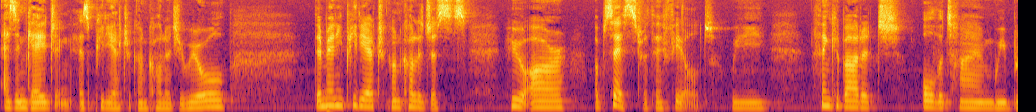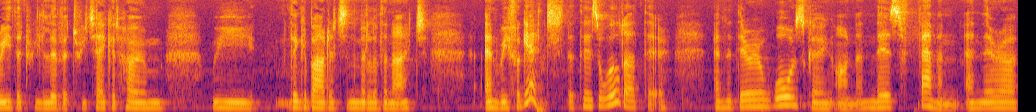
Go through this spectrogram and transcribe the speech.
as engaging as pediatric oncology. We're all there are many pediatric oncologists who are obsessed with their field. We think about it all the time. We breathe it, we live it, we take it home, we think about it in the middle of the night, and we forget that there's a world out there and that there are wars going on, and there's famine, and there are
